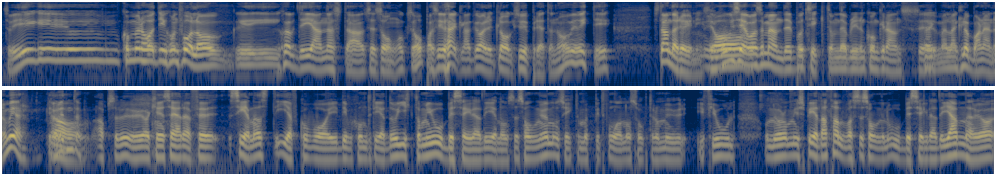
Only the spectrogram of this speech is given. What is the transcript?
Så vi eh, kommer ha ett division 2-lag i Skövde igen nästa säsong. Och så hoppas vi verkligen att vi har ett lag i Superettan. Nu har vi en riktig standardhöjning. Så Ja. får vi se vad som händer på sikt. Om det blir en konkurrens eh, mellan klubbarna ännu mer. Jag ja, vet inte. absolut. Jag kan ju säga det, för senast IFK var i division 3, då gick de ju obesegrade genom säsongen och så gick de upp i tvåan och så åkte de ur i fjol. Och nu har de ju spelat halva säsongen obesegrade igen här. Jag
